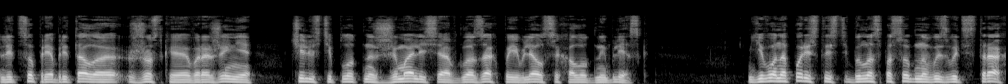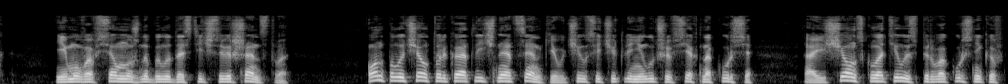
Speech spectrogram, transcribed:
лицо приобретало жесткое выражение, челюсти плотно сжимались, а в глазах появлялся холодный блеск. Его напористость была способна вызвать страх – Ему во всем нужно было достичь совершенства. Он получал только отличные оценки, учился чуть ли не лучше всех на курсе, а еще он сколотил из первокурсников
